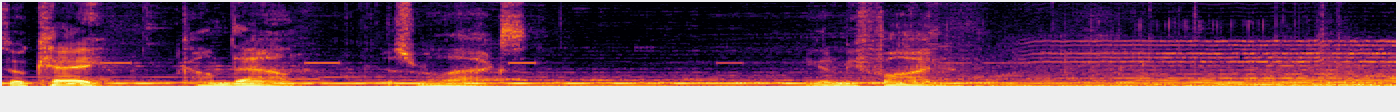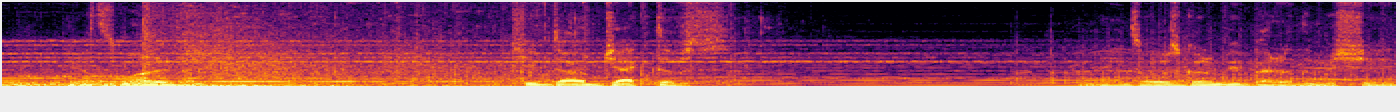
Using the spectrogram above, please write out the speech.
It's okay. Calm down. Just relax. You're gonna be fine. You're smarter than Achieved our objectives. Man's always gonna be better than machine.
